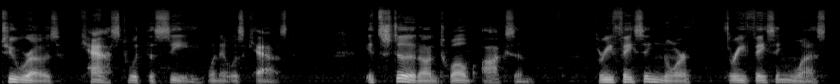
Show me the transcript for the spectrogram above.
two rows, cast with the sea when it was cast. It stood on twelve oxen, three facing north, three facing west,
